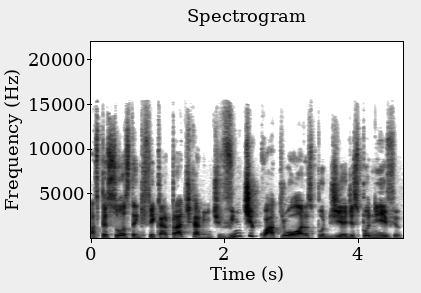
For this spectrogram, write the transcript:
As pessoas têm que ficar praticamente 24 horas por dia disponível.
